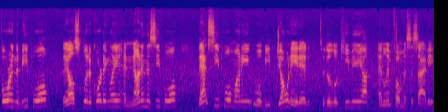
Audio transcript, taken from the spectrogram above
four in the B pool. They all split accordingly and none in the C pool. That C pool money will be donated to the Leukemia and Lymphoma Society.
